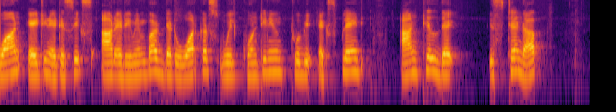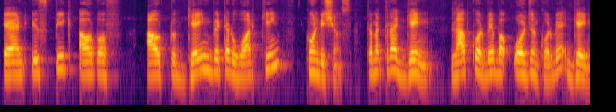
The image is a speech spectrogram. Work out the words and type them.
one eighteen eighty six are a remember that workers will continue to be explained until the stand up and speak out of out to gain better working conditions তার মানে তারা গেইন লাভ করবে বা অর্জন করবে গেইন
